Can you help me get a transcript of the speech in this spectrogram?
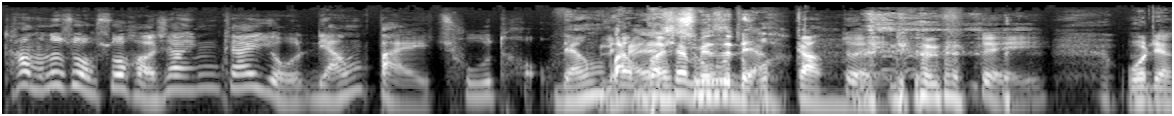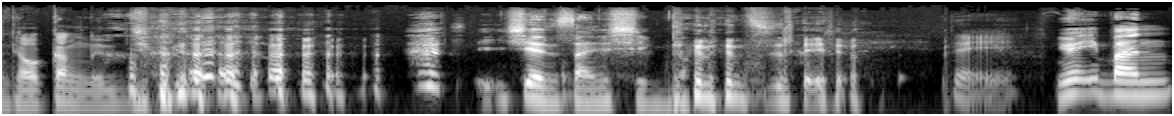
他们那时候说好像应该有两百出头，两百下面是两杠，对对，我两条杠的，一线三星等等之类的。对，因为一般。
